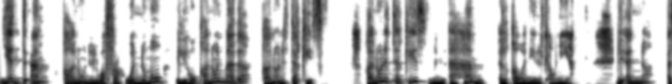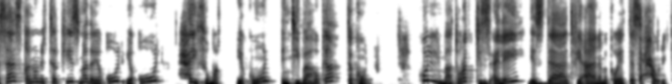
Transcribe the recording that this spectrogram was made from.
يدعم قانون الوفرة والنمو اللي هو قانون ماذا؟ قانون التركيز قانون التركيز من أهم القوانين الكونية لأنه أساس قانون التركيز ماذا يقول؟ يقول حيثما يكون انتباهك تكون كل ما تركز عليه يزداد في عالمك ويتسع حولك.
